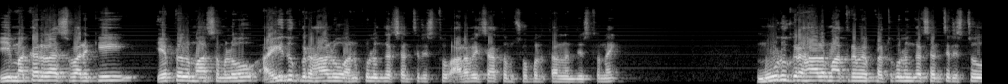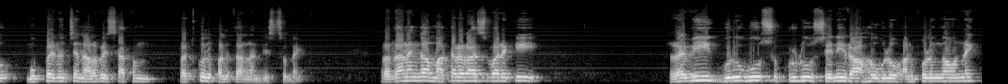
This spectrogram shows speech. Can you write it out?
ఈ మకర రాశి వారికి ఏప్రిల్ మాసంలో ఐదు గ్రహాలు అనుకూలంగా సంచరిస్తూ అరవై శాతం సుఫలితాలను అందిస్తున్నాయి. మూడు గ్రహాలు మాత్రమే ప్రతికూలంగా సంచరిస్తూ ముప్పై నుంచి నలభై శాతం ప్రతికూల ఫలితాలను అందిస్తున్నాయి. ప్రధానంగా మకర రాశి వారికి రవి గురువు శుక్రుడు శని రాహువులు అనుకూలంగా ఉన్నాయి.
